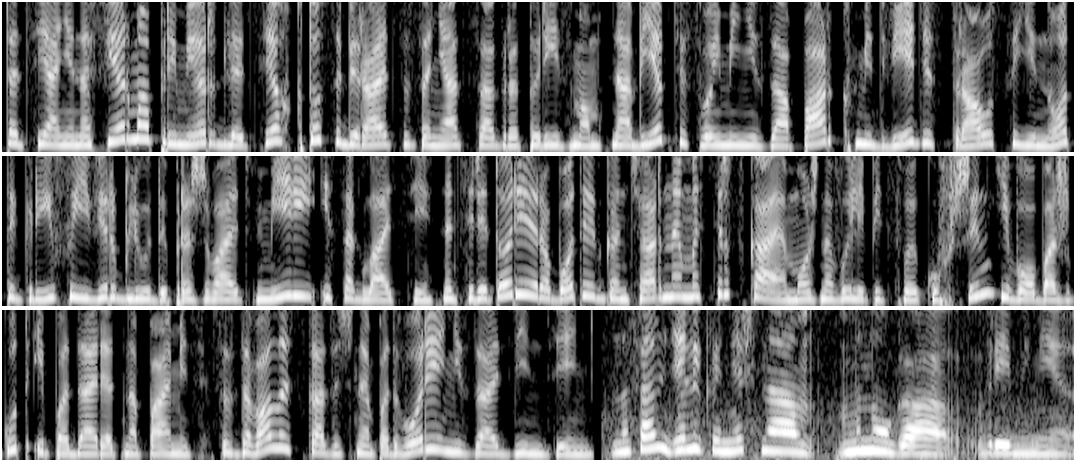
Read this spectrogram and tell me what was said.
Татьянина ферма – пример для тех, кто собирается заняться агротуризмом. На объекте свой мини-зоопарк, медведи, страусы, еноты, грифы и верблюды проживают в мире и согласии. На территории работает гончарная мастерская. Можно вылепить свой кувшин, его обожгут и подарят на память. Создавалось сказочное подворье не за один день. На самом деле, конечно, много времени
